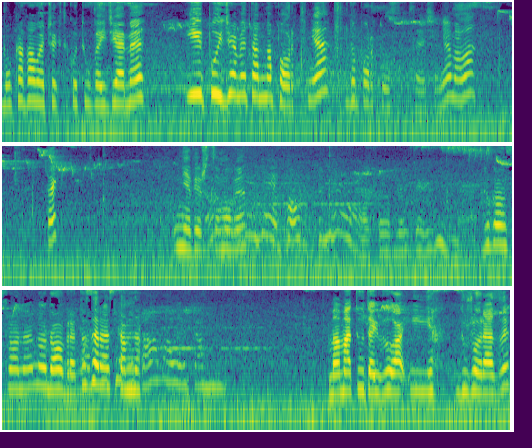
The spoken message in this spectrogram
bo kawałeczek tylko tu wejdziemy i pójdziemy tam na port, nie? Do portu w sensie, nie mama? Tak? Nie wiesz co mówię? Nie, nie, port nie, to będzie inne. Drugą stronę? No dobra, to zaraz tam na... Mama tutaj była i dużo razy.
